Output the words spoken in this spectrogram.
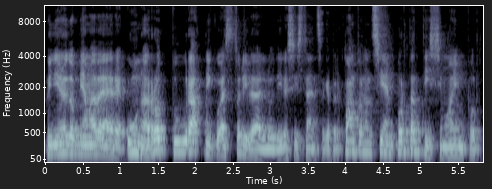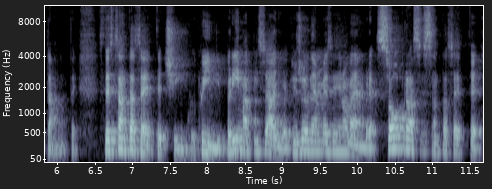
Quindi noi dobbiamo avere una rottura di questo livello di resistenza che per quanto non sia importantissimo è importante. 67,5. Quindi prima pisaglia, chiusura del mese di novembre, sopra 67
